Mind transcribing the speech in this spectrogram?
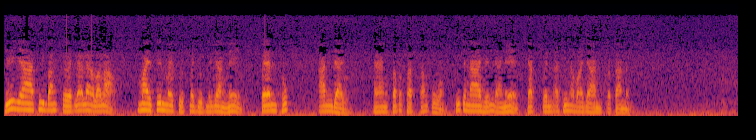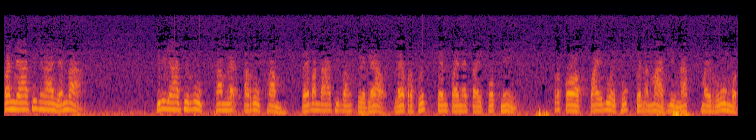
กิริยาที่บังเกิดแล้วแล้วแล้วไม่สิ้นไม่สุดไม่หยุดไม่ยั้งนี่เป็นทุกอันใหญ่แห่งสรรพสัตว์ทั้งปวง พิจารณาเห็นอย่างนี้จัดเป็นอธินวายานประการหนึ่ง ปัญญาพิจารณาเห็นว่า กิริยาที่รูปทำและอรูปทำแต่บรรดาที่บังเกิดแล้ว และประพฤติเป็นไปในใจพบนี้ ประกอบไปด้วยทุกเป็นอันมากยิ่งนัก ไม่รู้หมด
